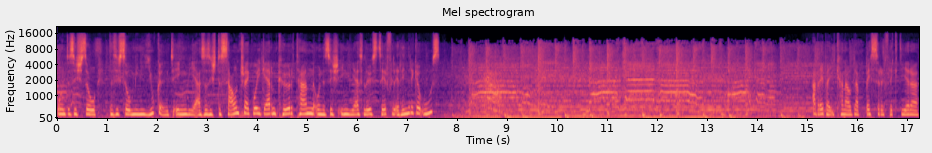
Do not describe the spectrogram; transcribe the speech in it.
Und das ist so, das ist so meine Jugend irgendwie. Also es ist der Soundtrack, wo ich gerne gehört habe und es ist irgendwie, es löst sehr viele Erinnerungen aus. Aber eben, ich kann auch glaub, besser reflektieren,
